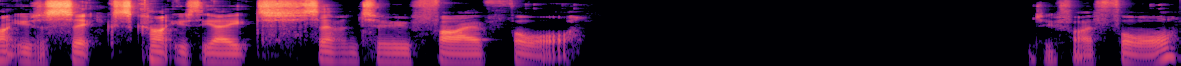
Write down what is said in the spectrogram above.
Can't use a six, can't use the eight. eight, seven, two, five, four. Two, five, four.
